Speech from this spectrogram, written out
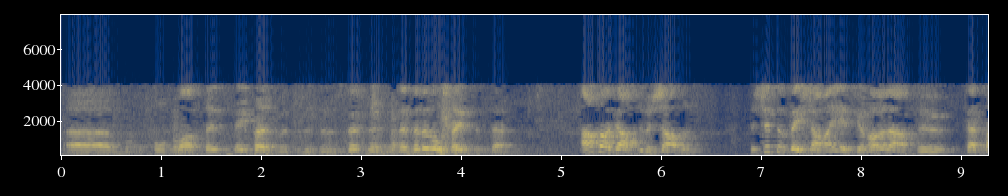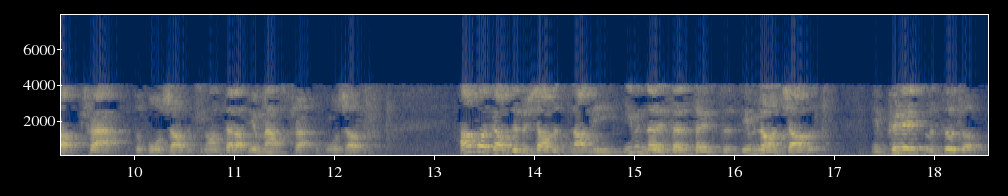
Um, fourth last Tosfos, Ein Person Mitzuda. So there's a little Tosfos there. To the Shabbos. The shit of Beis Shammai is you're not allowed to set up traps before Shabbos. You can't set up your mouse trap before Shabbos. Alpha Gav to the Shabbos Nami, even though it says Tosfos, even though on Shabbos, in Pires Masuda,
